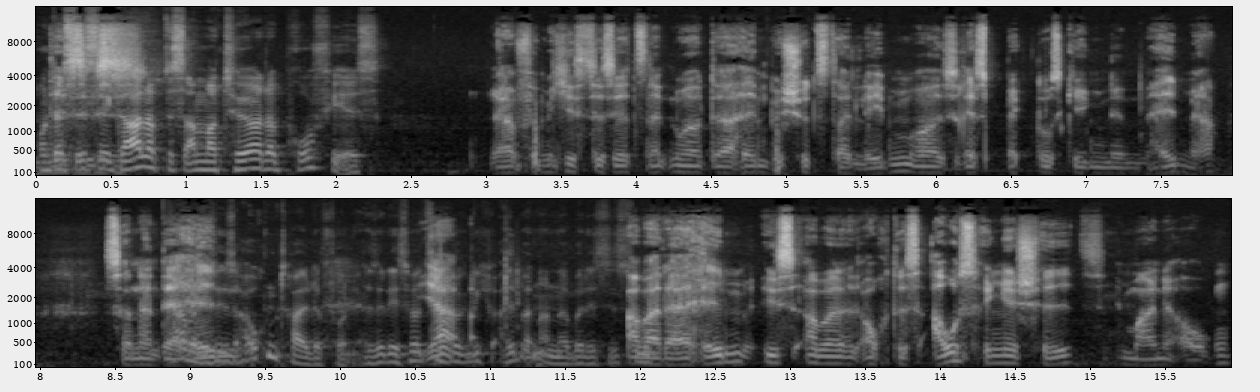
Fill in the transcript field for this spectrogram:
Und Das es ist, ist- egal, ob das Amateur oder Profi ist. Ja, für mich ist das jetzt nicht nur der Helm beschützt dein Leben oder ist respektlos gegen den Helm, ja, sondern der Ja, aber das Helm. ist auch ein Teil davon. Also das hört Ja. sich wirklich albern an, aber das ist aber der Helm ist aber auch das Aushängeschild in meinen Augen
